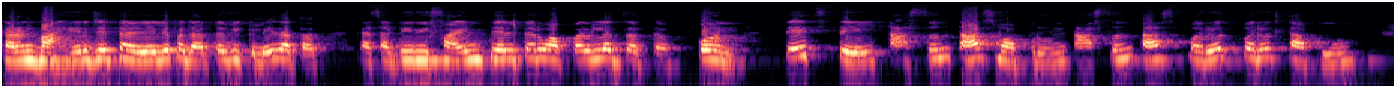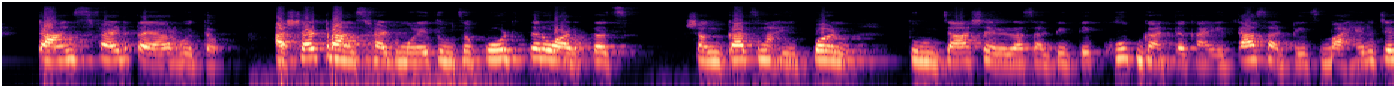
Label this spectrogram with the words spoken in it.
कारण बाहेर जे तळलेले पदार्थ विकले जातात त्यासाठी रिफाईंड तेल तर वापरलंच जातं पण तेच तेल तासन तास वापरून तासन तास परत परत तापून ट्रान्सफॅट तयार होतं. अशा ट्रान्सफॅटमुळे तुमचं पोट तर वाढतंच शंकाच नाही पण तुमच्या शरीरासाठी ते खूप घातक आहे. त्यासाठीच बाहेरचे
